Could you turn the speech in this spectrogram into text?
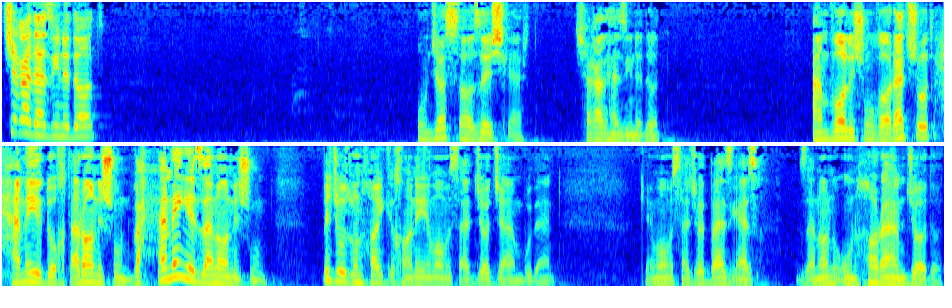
چقدر هزینه داد؟ اونجا سازش کرد. چقدر هزینه داد؟ اموالشون غارت شد همه دخترانشون و همه زنانشون به جز اونهایی که خانه امام سجاد جمع بودن. که امام سجاد بعضی از زنان اونها رو هم جا داد.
